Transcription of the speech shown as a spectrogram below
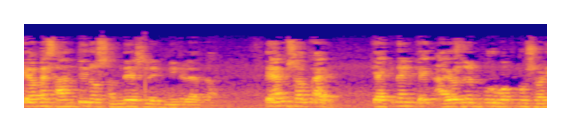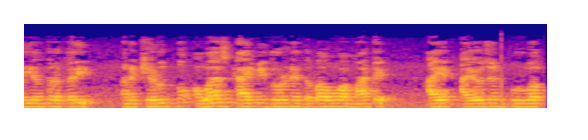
કે અમે શાંતિનો સંદેશ લઈને નીકળ્યા હતા. તેમ છતાંય ક્યાંક ને ક્યાંક આયોજન પૂર્વકનું ષડયંત્ર કરી અને ખેડૂતનો અવાજ કાયમી ધોરણે દબાવવા માટે આ એક આયોજન પૂર્વક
